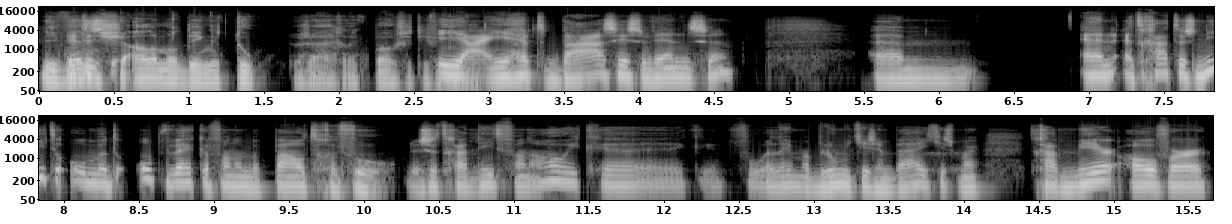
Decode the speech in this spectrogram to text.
Die Dit wens is- je allemaal dingen toe. Dus eigenlijk positieve dingen. Ja, en je hebt basiswensen. Ehm, en het gaat dus niet om het opwekken van een bepaald gevoel. Dus het gaat niet van, oh, ik, eh, ik, voel alleen maar bloemetjes en bijtjes. Maar het gaat meer over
